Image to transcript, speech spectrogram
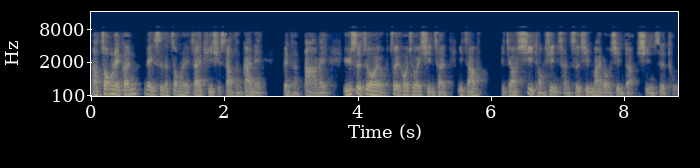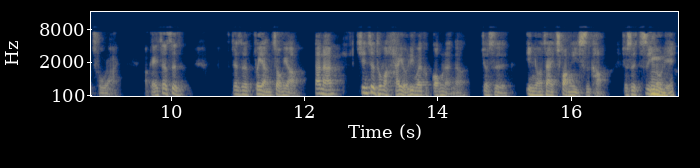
然后中类跟类似的中类再提取上层概念。变成大类，于是就会最后就会形成一张比较系统性、层次性、脉络性的心智图出来。OK，这是这是非常重要。当然，心智图还有另外一个功能呢，就是应用在创意思考，就是自由联想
